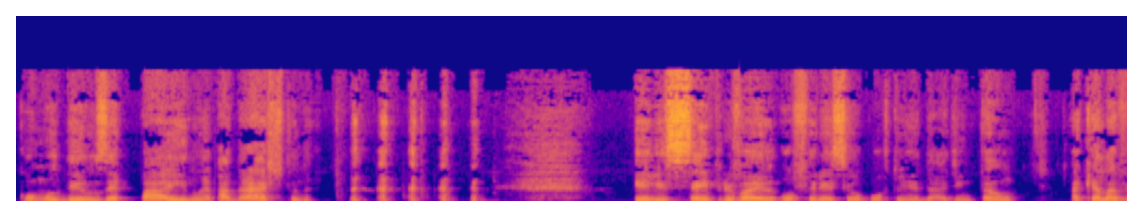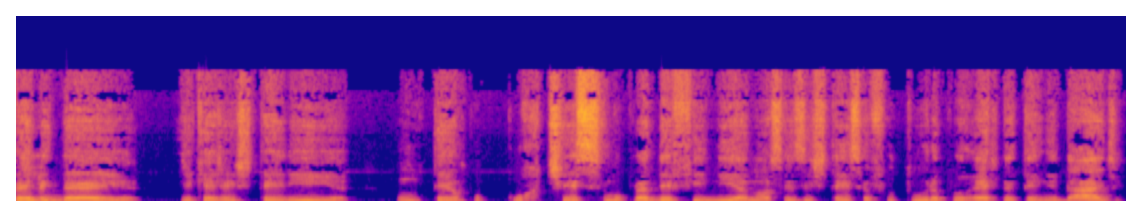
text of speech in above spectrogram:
como Deus é pai e não é padrasto, né? ele sempre vai oferecer oportunidade. Então, aquela velha ideia de que a gente teria um tempo curtíssimo para definir a nossa existência futura para o resto da eternidade,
